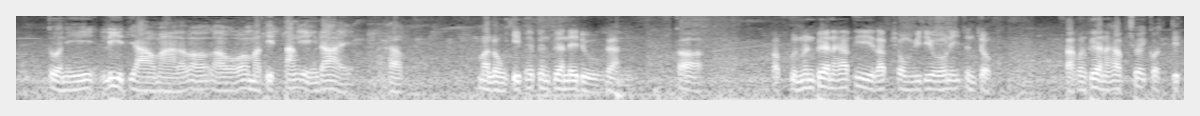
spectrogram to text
ำตัวนี้รีดยาวมาแล้วก็เราก็มาติดตั้งเองได้นะครับ มาลงคลิปให้เพื่อนๆได้ดูกัน ก็ขอบคุณเพื่อนๆนะครับ ที่รับชมวิดีโอนี้จนจบฝากเพื่อนๆนะครับ ช่วยกดติด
